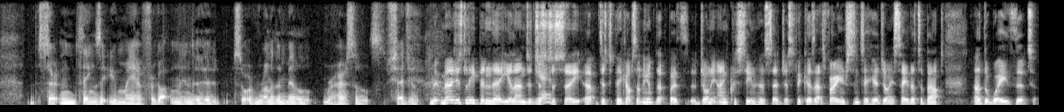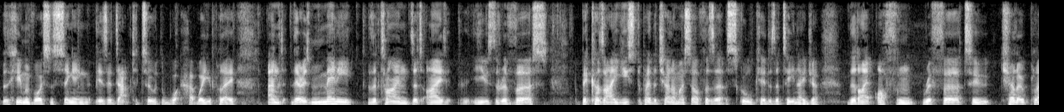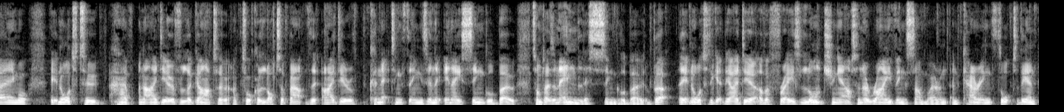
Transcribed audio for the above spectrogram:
certain things that you may have forgotten in the sort of run of the mill rehearsal schedule. May I just leap in there, Yolanda, just yes. to say, uh, just to pick up something that both Johnny and Christina have said, just because that's very interesting to hear Johnny say that about uh, the way that the human voice and singing is adapted to the, what, how, where you play. And there is many the time that I use the reverse because I used to play the cello myself as a school kid, as a teenager, that I often refer to cello playing or in order to have an idea of legato. I talk a lot about the idea of connecting things in a, in a single bow, sometimes an endless single bow, but in order to get the idea of a phrase launching out and arriving somewhere and, and carrying thought to the end.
